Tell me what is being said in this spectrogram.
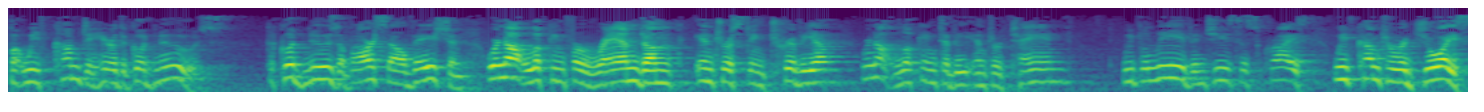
But we've come to hear the good news. The good news of our salvation. We're not looking for random, interesting trivia. We're not looking to be entertained. We believe in Jesus Christ. We've come to rejoice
